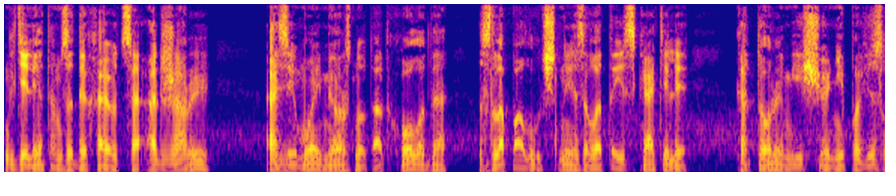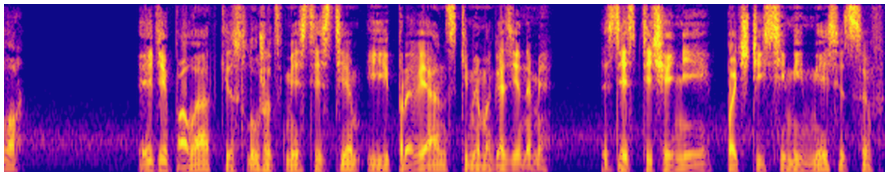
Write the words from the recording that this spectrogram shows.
где летом задыхаются от жары, а зимой мерзнут от холода злополучные золотоискатели, которым еще не повезло. Эти палатки служат вместе с тем и провианскими магазинами. Здесь в течение почти семи месяцев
